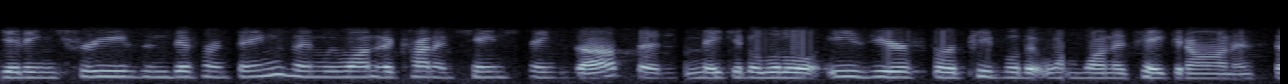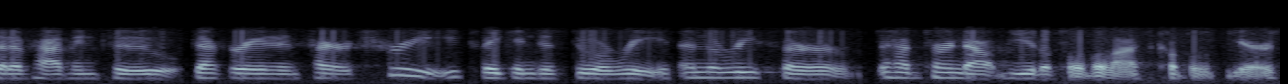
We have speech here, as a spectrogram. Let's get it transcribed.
getting trees and different things, and we wanted to kind of change things up and make it a little easier for people that want to take it on instead of having to decorate an entire tree. They can just do a wreath, and the wreaths are have turned out beautiful the last couple of years.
